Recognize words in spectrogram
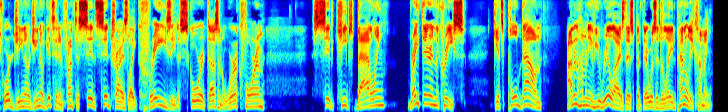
toward Gino. Gino gets it in front to Sid. Sid tries like crazy to score. It doesn't work for him. Sid keeps battling right there in the crease, gets pulled down. I don't know how many of you realize this, but there was a delayed penalty coming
